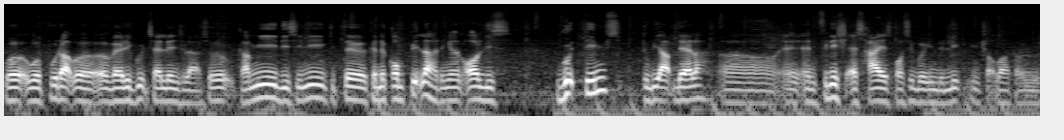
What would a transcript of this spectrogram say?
will, will put up a, a very good challenge lah. So kami di sini kita kena compete lah dengan all these good teams to be up there lah uh, and, and finish as high as possible in the league insyaAllah tahun ni.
